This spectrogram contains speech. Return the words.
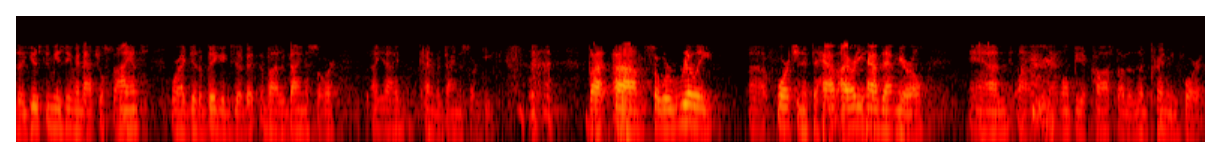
the Houston Museum of Natural Science, where I did a big exhibit about a dinosaur. I, yeah, I'm kind of a dinosaur geek. but um, so we're really uh, fortunate to have. I already have that mural, and uh, that won't be a cost other than printing for it.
